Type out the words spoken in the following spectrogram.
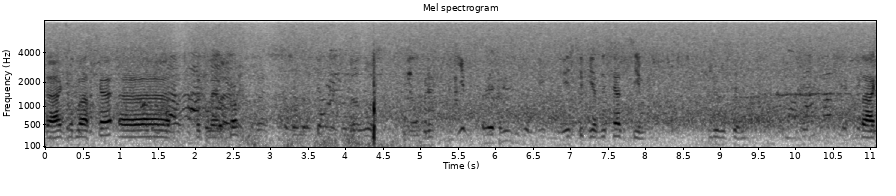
Так, будь ласка, е, Петленко. Добре. 257. Так,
